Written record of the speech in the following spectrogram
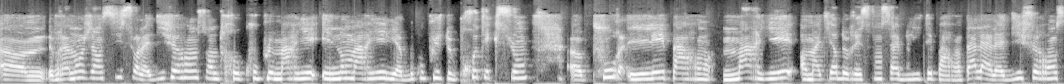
vraiment, j'insiste sur la différence entre entre couples mariés et non mariés, il y a beaucoup plus de protection euh, pour les parents mariés en matière de responsabilité parentale, à la différence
